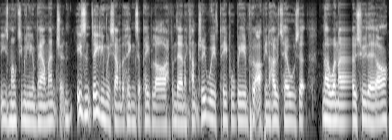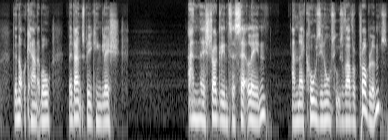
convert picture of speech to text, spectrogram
his multi million pound mansion, isn't dealing with some of the things that people are up and down the country, with people being put up in hotels that no one knows who they are. They're not accountable. They don't speak English. And they're struggling to settle in and they're causing all sorts of other problems.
